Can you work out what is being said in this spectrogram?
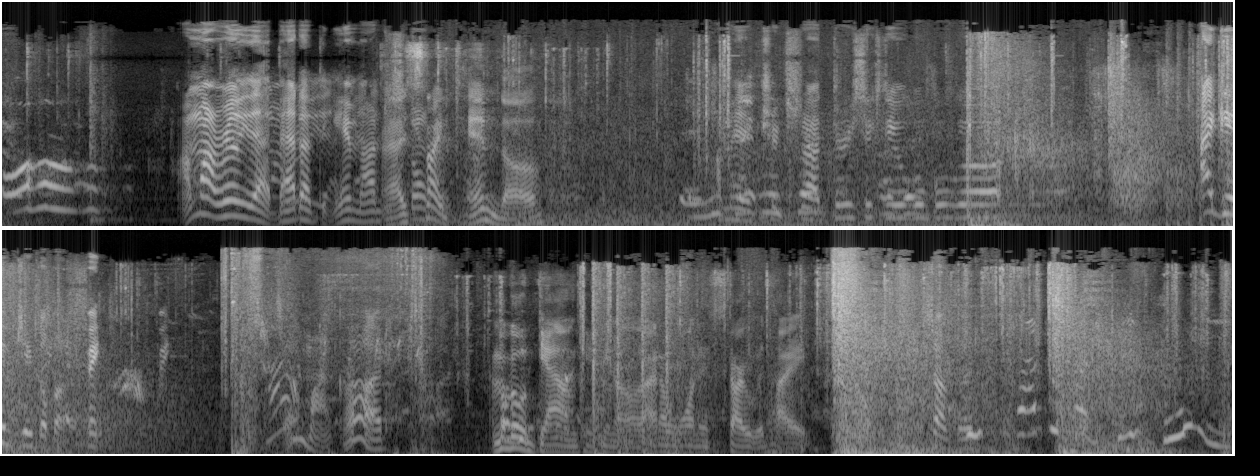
Oh, I'm not really that bad at the game. I I just don't. sniped him though. I'm hitting trick shot 360 ooga booga. I give Jacob a fake. Oh my god. I'm gonna go down because you know I don't want to start with height. What's up, good? tapping my big booty.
